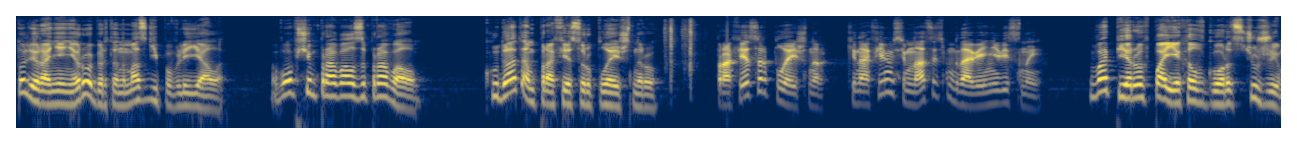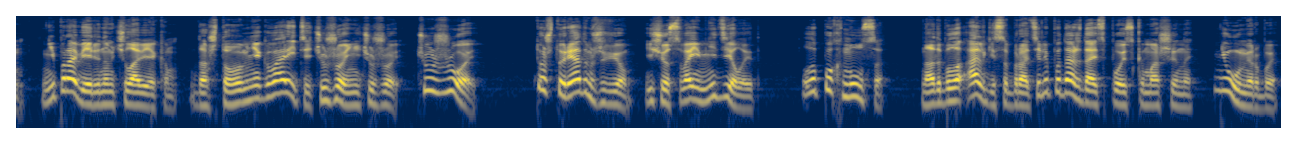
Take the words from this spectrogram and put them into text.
то ли ранение Роберта на мозги повлияло. В общем, провал за провалом. Куда там профессору Плейшнеру? Профессор Плейшнер. Кинофильм «17 мгновений весны». Во-первых, поехал в город с чужим, непроверенным человеком. Да что вы мне говорите, чужой, не чужой? Чужой! То, что рядом живем, еще своим не делает. Лопухнулся. Надо было Альги собрать или подождать с поиска машины. Не умер бы.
